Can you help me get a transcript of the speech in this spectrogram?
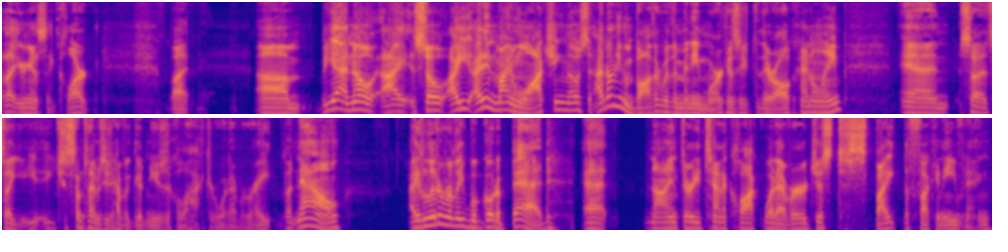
thought you were gonna say Clark, but um, but yeah, no. I so I I didn't mind watching those. I don't even bother with them anymore because they're all kind of lame. And so it's like you, sometimes you'd have a good musical act or whatever, right? But now I literally will go to bed at 9 30 10 o'clock, whatever, just to spite the fucking evening.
